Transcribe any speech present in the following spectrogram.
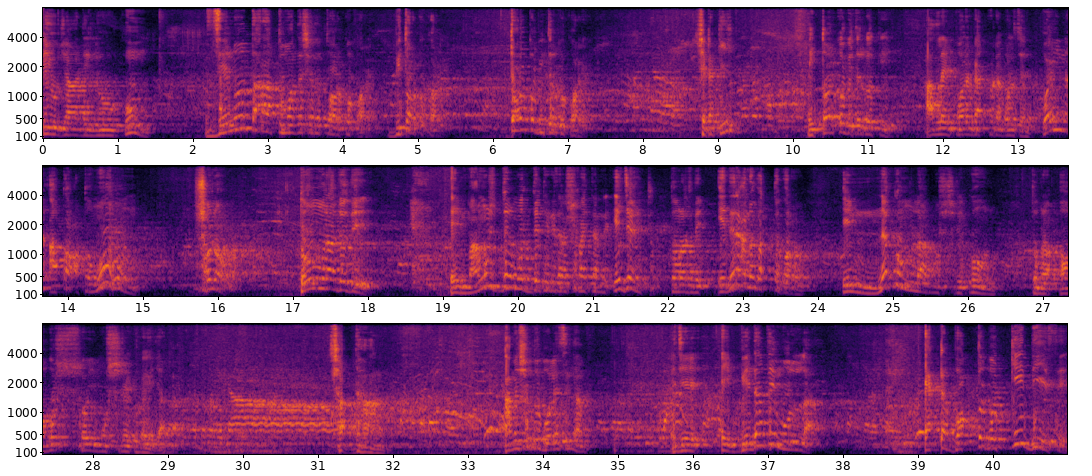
লিউজাদিলুকুম, যেন তারা তোমাদের সাথে তর্ক করে, বিতর্ক করে, তর্ক বিতর্ক করে। সেটা কি? এই তর্ক বিতর্ক কি? আল্লাহ পরে ব্যাখ্যাটা বলেছেন, ওয়াইন আতাতুমুহুম শোনো, তোমরা যদি এই মানুষদের মধ্যে থেকে যারা শয়তানের এজেন্ট, তোমরা যদি এদের আনুগত্য করো, ইন্নাকুম লা মুশরিকুন, তোমরা অবশ্যই মুশরিক হয়ে যাবে। সাবধান। আমি শুধু বলেছিলাম যে এই বেদাতে মোল্লা একটা বক্তব্য কি দিয়েছে?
